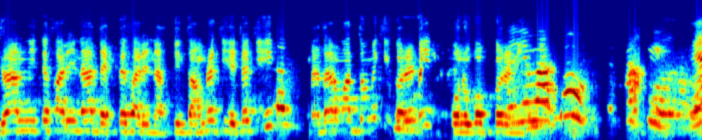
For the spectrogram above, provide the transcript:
ঘ্রাণ নিতে পারি না দেখতে পারি না। কিন্তু আমরা কি এটা কি? মেধার মাধ্যমে কি করেনি? অনুভব করে নি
